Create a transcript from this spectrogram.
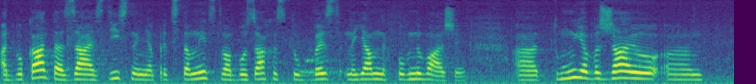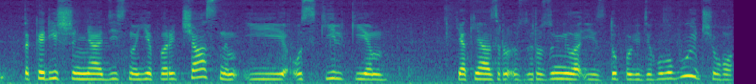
адвоката за здійснення представництва або захисту без наявних повноважень. Е, Тому я вважаю, е, таке рішення дійсно є передчасним, і оскільки, як я зро- зрозуміла із доповіді головуючого,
